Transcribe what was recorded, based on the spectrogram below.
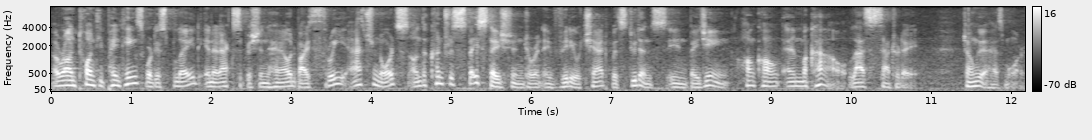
Around 20 paintings were displayed in an exhibition held by three astronauts on the country's space station during a video chat with students in Beijing, Hong Kong, and Macau last Saturday. Zhang Yue has more.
